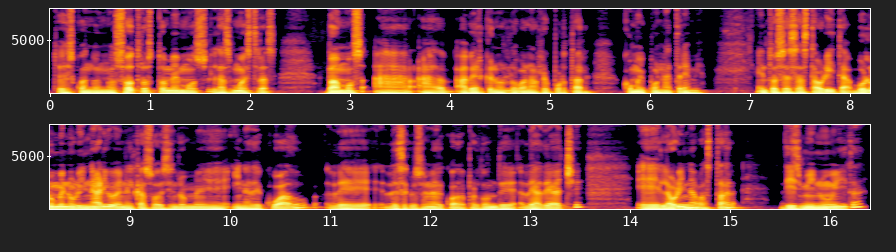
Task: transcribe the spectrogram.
Entonces, cuando nosotros tomemos las muestras, vamos a, ver que nos lo van a reportar como hiponatremia. Entonces, hasta ahorita, volumen urinario en el caso de síndrome inadecuado, de, secreción inadecuada, perdón, de, ADH, eh, la orina va a estar disminuida,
